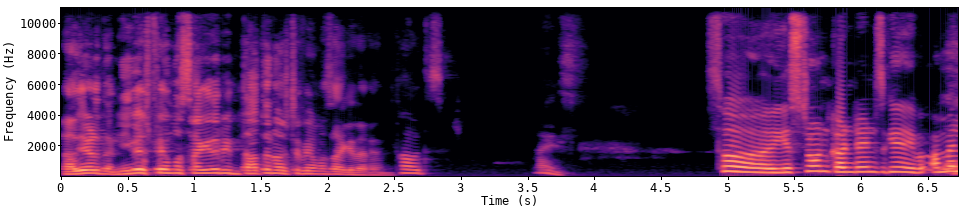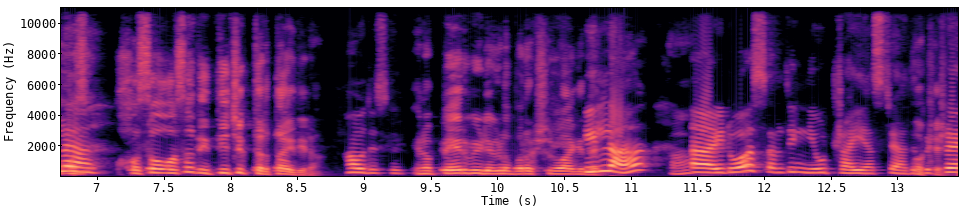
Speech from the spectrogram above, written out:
ಅದೇ ಹೇಳ್ದೆ ನೀವೆಷ್ಟು ಫೇಮಸ್ ಆಗಿದ್ರೆ ನಿಮ್ಮ ತಾತನೂ ಅಷ್ಟೇ ಫೇಮಸ್ ಆಗಿದ್ದಾರೆ ಅಂತ. ಹೌದು ಸರ್. ನೈಸ್ ಸೊ ಎಷ್ಟೊಂದು ಕಂಟೆಂಟ್ಸ್ಗೆ ಆಮೇಲೆ ಹೊಸ ಹೊಸದು ಇತ್ತೀಚೆಗೆ ತರ್ತಾ ಇದ್ದೀರಾ? ಹೌದು ಸರ್. ಏನೋ ಪೇರ್ ವಿಡಿಯೋಗಳು ಬರೋಕ್ ಶುರು ಆಗಿದೆ. ಇಲ್ಲ. It was something new try ಅಷ್ಟೇ. ಅದು ಬಿಟ್ರೆ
